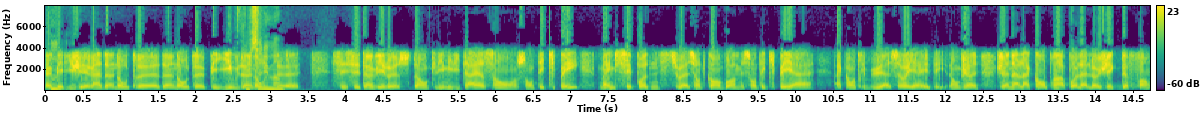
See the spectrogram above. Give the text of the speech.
un mm. belligérant d'un autre euh, d'un autre pays ou d'un autre. Euh, c'est un virus. Donc, les militaires sont, sont équipés, même si c'est pas une situation de combat, mais sont équipés à, à contribuer à ça et à aider. Donc, je, je ne la comprends pas la logique de fond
